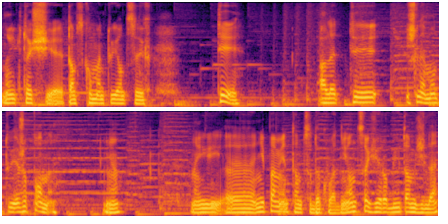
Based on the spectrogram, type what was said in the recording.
No i ktoś e, tam z komentujących, ty, ale ty źle montujesz oponę. Nie? No i e, nie pamiętam co dokładnie. On coś robił tam źle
